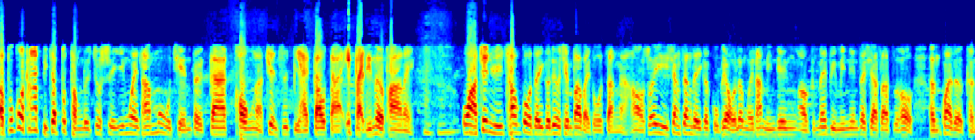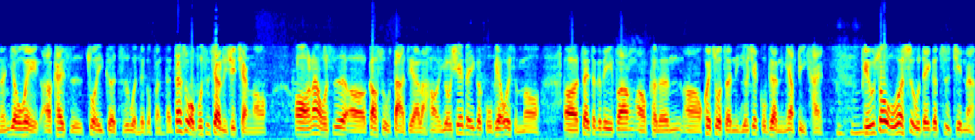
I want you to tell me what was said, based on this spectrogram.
啊，不过它比较不同的就是，因为它目前的加空啊，券资比还高达一百零二趴呢。哇，鉴于超过的一个六千八百多张啊，哈、所以像这样的一个股票，我认为它明天啊，maybe 明天在下杀之后，很快的可能又会啊开始做一个止稳的一个反弹。但是我不是叫你去抢哦，哦，那我是呃告诉大家了哈、有些的一个股票为什么呃在这个地方哦、可能呃会做整理，有些股票你要避开，比如说五二四五的一个至今呐、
